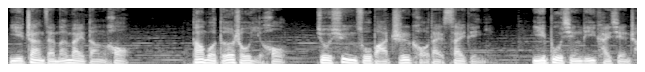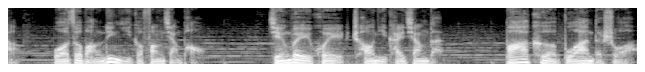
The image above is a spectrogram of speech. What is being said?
你站在门外等候。当我得手以后，就迅速把纸口袋塞给你。你步行离开现场，我则往另一个方向跑。警卫会朝你开枪的。巴克不安地说：“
